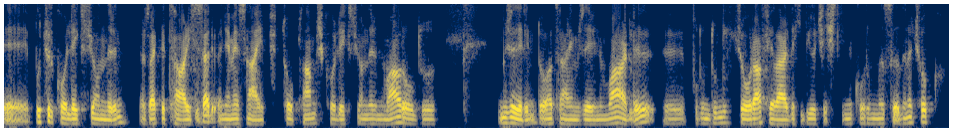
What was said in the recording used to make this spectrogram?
e, bu tür koleksiyonların özellikle tarihsel öneme sahip toplanmış koleksiyonların var olduğu müzelerin, doğa tarihi müzelerinin varlığı e, bulunduğumuz coğrafyalardaki biyoçeşitliliğin korunması adına çok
